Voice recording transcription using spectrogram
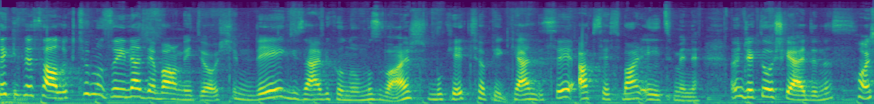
8'e sağlık tüm hızıyla devam ediyor. Şimdi güzel bir konuğumuz var. Buket Çapil. Kendisi Aksesuar eğitmeni. Öncelikle hoş geldiniz. Hoş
